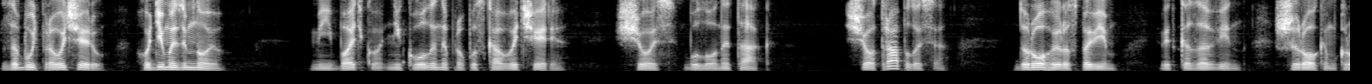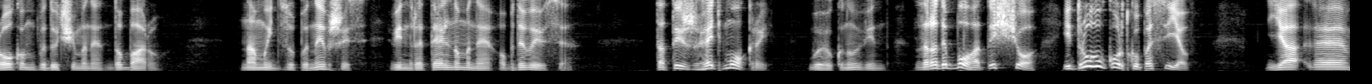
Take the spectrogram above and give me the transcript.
Забудь про вечерю. Ходімо зі мною. Мій батько ніколи не пропускав вечері. Щось було не так. Що трапилося? Дорогою розповім, відказав він, широким кроком ведучи мене до бару. На мить зупинившись, він ретельно мене обдивився. Та ти ж геть мокрий. вигукнув він. Заради Бога, ти що? І другу куртку посіяв? Я. Е...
